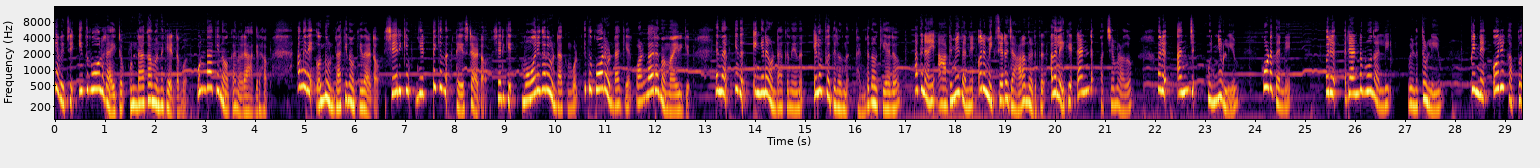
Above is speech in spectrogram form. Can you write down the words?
വെണ്ടയ്ക്ക വെച്ച് ഇതുപോലൊരു ഐറ്റം ഉണ്ടാക്കാമെന്ന് കേട്ടപ്പോൾ ഉണ്ടാക്കി നോക്കാൻ ഒരാഗ്രഹം. അങ്ങനെ ഒന്ന് ഉണ്ടാക്കി നോക്കിയതാട്ടോ ശരിക്കും ഞെട്ടിക്കുന്ന ടേസ്റ്റ് ആട്ടോ ശരിക്കും മോരുകറി ഉണ്ടാക്കുമ്പോൾ ഇതുപോലെ ഉണ്ടാക്കിയാൽ വളരെ നന്നായിരിക്കും. എന്നാൽ ഇത് എങ്ങനെ ഉണ്ടാക്കുന്നതെന്ന് എളുപ്പത്തിലൊന്ന് കണ്ടു നോക്കിയാലോ? അതിനായി ആദ്യമേ തന്നെ ഒരു മിക്സിയുടെ ജാറൊന്നെടുത്ത് അതിലേക്ക് രണ്ട് പച്ചമുളകും ഒരു അഞ്ച് കുഞ്ഞുള്ളിയും കൂടെ തന്നെ ഒരു രണ്ട് മൂന്നല്ലി വെളുത്തുള്ളിയും പിന്നെ ഒരു കപ്പ്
